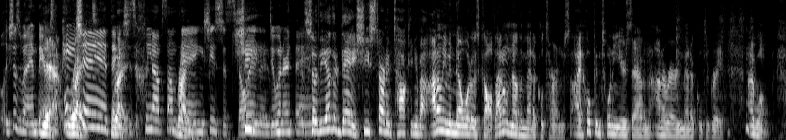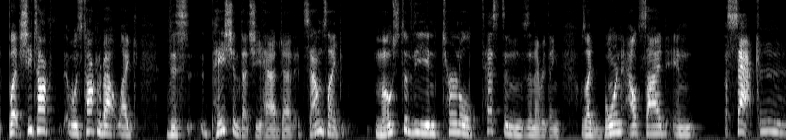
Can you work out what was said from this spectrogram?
Like she doesn't want to embarrass Yeah, a patient. right, right. she's to clean up something. Right. She's just She- going and doing her thing. So the other day, she started talking about. I don't even know what it was called. I don't know the medical terms. I hope in 20 years to have an honorary medical degree. I won't. But she talked was talking about like this patient that she had that it sounds like most of the internal intestines and everything was like born outside in a sack. Mm.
